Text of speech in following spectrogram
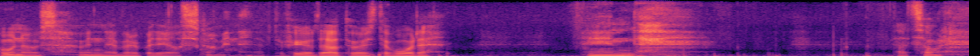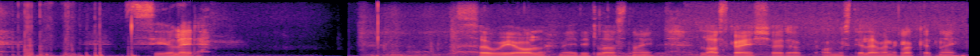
who knows when everybody else is coming. I have to figure out where's the water. And that's all. See you later. So we all made it last night. Last guy showed up almost 11 o'clock at night.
